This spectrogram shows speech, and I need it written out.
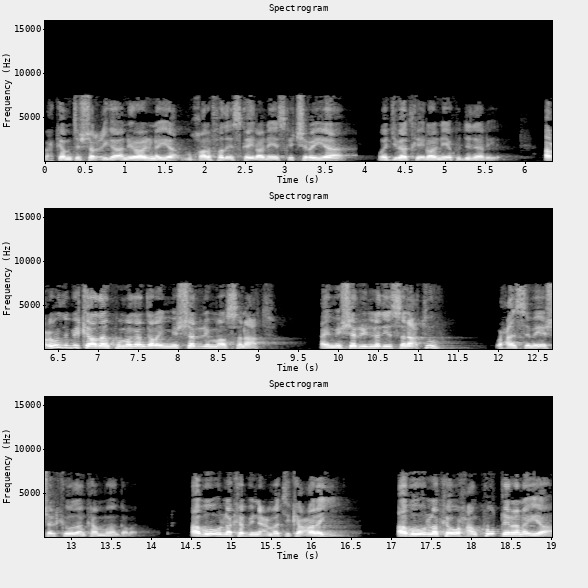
maxkaamta sharciga aan ilaalinaya mukhaalafada iska ilaalinaya iska jiraya waajibaadka ilaalinaya ku dadaalaya. Acuudu bika adaan ku magan galay min shari maa sanactu ay min shari aladii sanactuh waxaan sameeyey sharkigoodaan kaa magan galay. Abuu'u laka binicmatika calay abuu'u laka waxaan ku qiranayaa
